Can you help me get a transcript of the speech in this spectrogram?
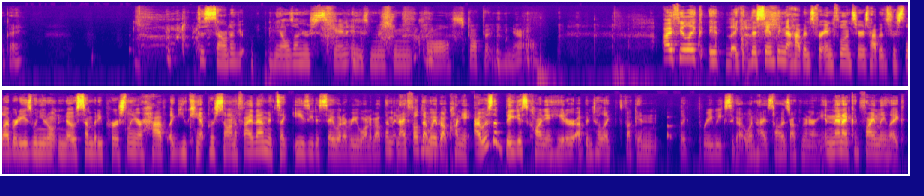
Okay? the sound of your nails on your skin is making me crawl. Stop it now. I feel like it like the same thing that happens for influencers happens for celebrities when you don't know somebody personally or have like you can't personify them. It's like easy to say whatever you want about them. And I felt that way about Kanye. I was the biggest Kanye hater up until like fucking like 3 weeks ago when I saw his documentary. And then I could finally like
